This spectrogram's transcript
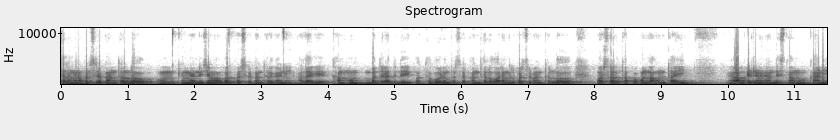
తెలంగాణ పరిసర ప్రాంతాల్లో ముఖ్యంగా నిజామాబాద్ పరిసర ప్రాంతాలు కానీ అలాగే ఖమ్మం భద్రాద్రి కొత్తగూడెం పరిసర ప్రాంతాల్లో వరంగల్ పరిసర ప్రాంతాల్లో వర్షాలు తప్పకుండా ఉంటాయి. అప్డేట్ అనేది అందిస్తాము. కానీ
